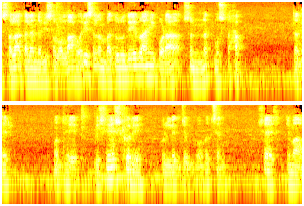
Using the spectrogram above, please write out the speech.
সলাত আল্লাহ নবী সাল্লাম বা দুরুদে ইব্রাহিম পড়া সুন্নত মুস্তাহাব। তাদের মধ্যে বিশেষ করে উল্লেখযোগ্য হচ্ছেন শেখ ইমাম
